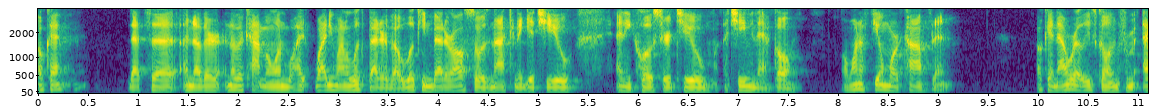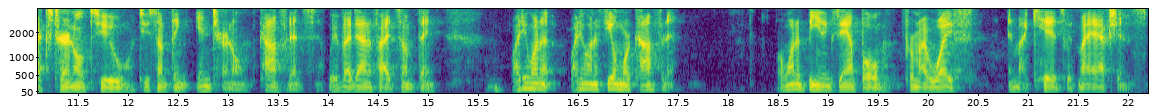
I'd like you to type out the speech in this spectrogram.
Okay that's a, another another common one. Why, why do you want to look better though? Looking better also is not going to get you any closer to achieving that goal. I want to feel more confident. Okay, now we're at least going from external to to something internal. Confidence. We've identified something. Why do you want to why do you want to feel more confident? I want to be an example for my wife and my kids with my actions.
